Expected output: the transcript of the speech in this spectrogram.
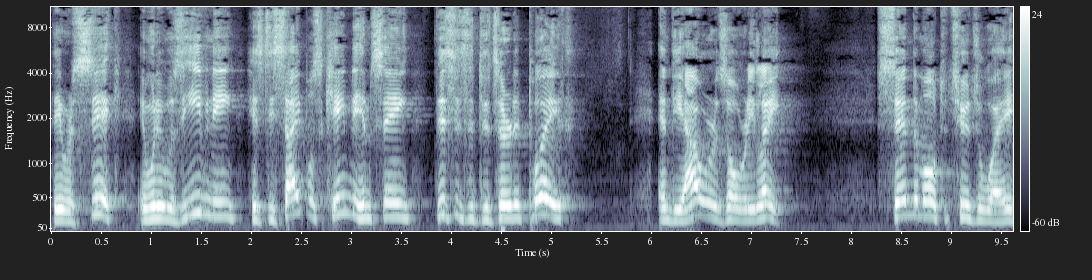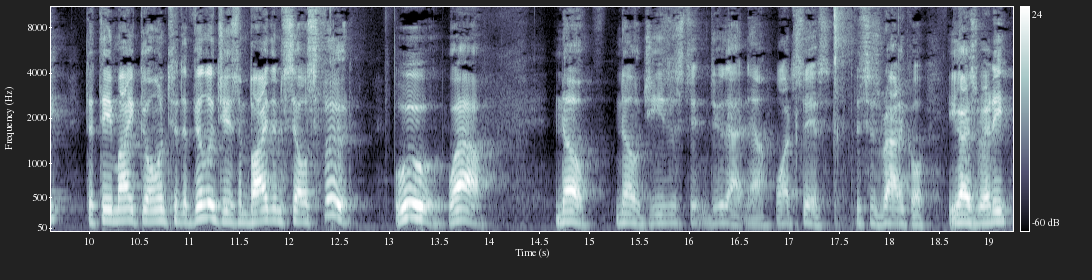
They were sick. And when it was evening, his disciples came to him saying, This is a deserted place and the hour is already late. Send the multitudes away that they might go into the villages and buy themselves food. Ooh, wow. No, no, Jesus didn't do that now. Watch this. This is radical. You guys ready?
